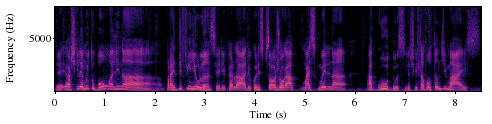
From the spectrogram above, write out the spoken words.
É, eu acho que ele é muito bom ali na para definir o lance ali perto da área. O Corinthians precisava jogar mais com ele na agudo, assim. Acho que ele tá voltando demais.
